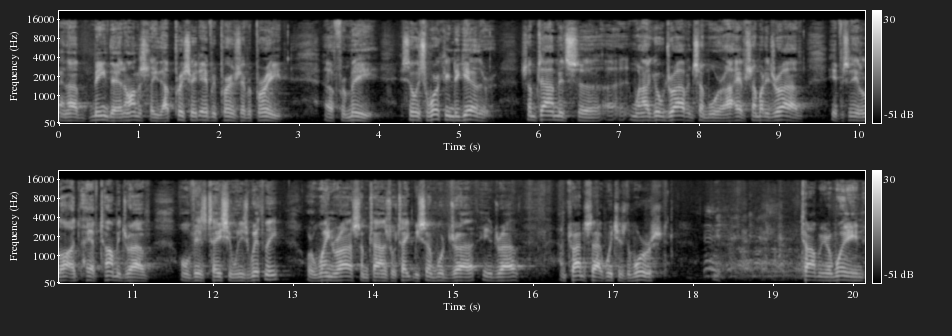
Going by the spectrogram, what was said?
And I mean that honestly. I appreciate every prayer that's ever prayed uh, for me. So it's working together. Sometimes it's uh, uh, when I go driving somewhere, I have somebody drive. If it's any long, I have Tommy drive on visitation when he's with me, or Wayne Rice sometimes will take me somewhere to drive. He'll drive. I'm trying to decide which is the worst, Tommy or Wayne.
